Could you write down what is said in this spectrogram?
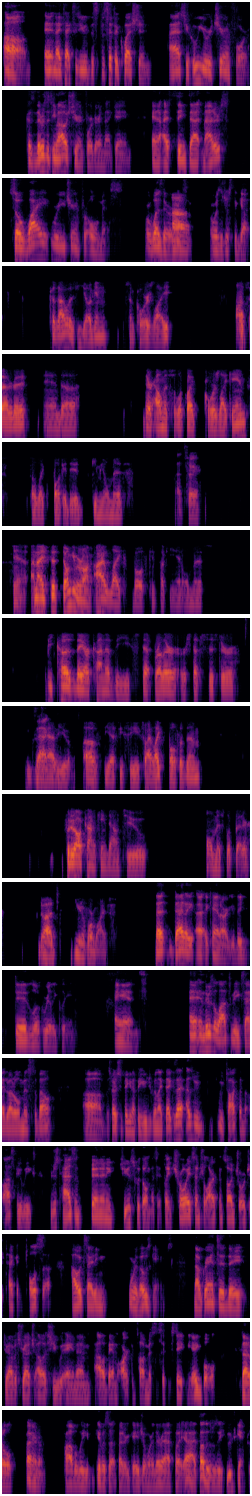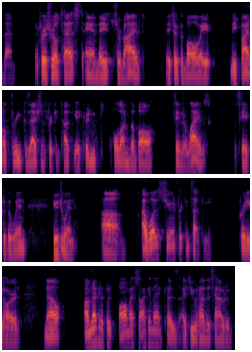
Um, and I texted you the specific question I asked you who you were cheering for because there was a team I was cheering for during that game, and I think that matters. So why were you cheering for Ole Miss, or was there a reason, uh, or was it just the gut? Because I was yugging some Coors Light on Saturday, and uh, their helmets look like Coors Light cans. So I was like, "Fuck it, dude, give me Ole Miss." That's fair. Yeah, and I just don't get me wrong. I like both Kentucky and Ole Miss because they are kind of the stepbrother or stepsister, exactly, have you, of the SEC. So I like both of them. But it all kind of came down to Ole Miss look better, uh, uniform wise. That that I, I can't argue. They did look really clean, and and, and there's a lot to be excited about Ole Miss about, um, especially picking up a huge win like that. Because as we've we've talked about in the last few weeks, there just hasn't been any juice with Ole Miss. They played Troy, Central Arkansas, Georgia Tech, and Tulsa. How exciting were those games? Now, granted, they do have a stretch: LSU, A and M, Alabama, Arkansas, Mississippi State in the Egg Bowl. That'll I don't know probably give us a better gauge on where they're at. But yeah, I thought this was a huge game for them. Their first real test, and they survived. They took the ball away. The final three possessions for Kentucky, they couldn't hold on to the ball, save their lives, escaped with a win. Huge win. Um, I was cheering for Kentucky pretty hard. Now, I'm not going to put all my stock in that because I do have this habit of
